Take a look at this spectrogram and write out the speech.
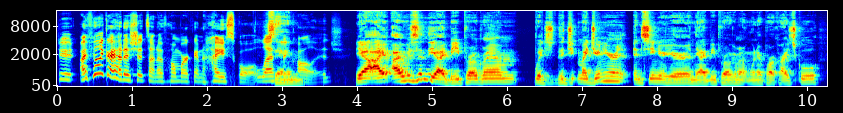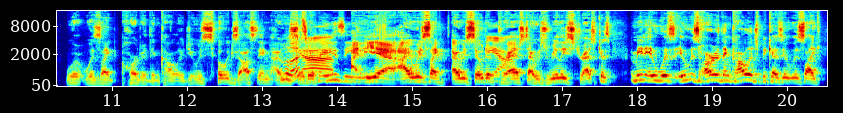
Dude, I feel like I had a shit ton of homework in high school, less in Same. college. Yeah, I, I was in the IB program, which the my junior and senior year in the IB program at Winter Park High School were, was like harder than college. It was so exhausting. I Oh, was that's so Yeah. crazy. I, yeah, I was like, I was so Yeah. depressed. I was really stressed because I mean, it was it was harder than college because it was like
